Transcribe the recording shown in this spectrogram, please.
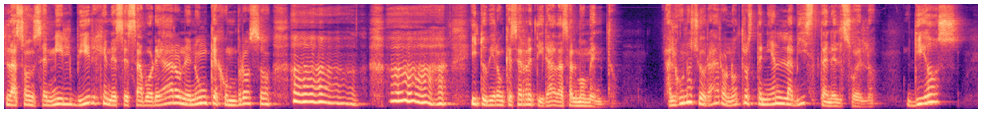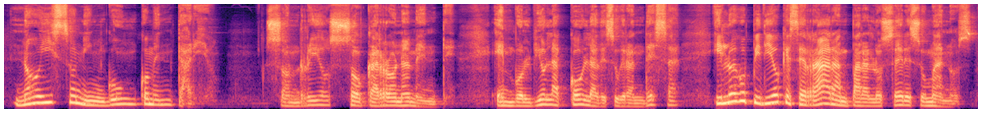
las once mil vírgenes se saborearon en un quejumbroso ¡Ah! ¡Ah! y tuvieron que ser retiradas al momento. Algunos lloraron, otros tenían la vista en el suelo. Dios no hizo ningún comentario. Sonrió socarronamente envolvió la cola de su grandeza y luego pidió que cerraran para los seres humanos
